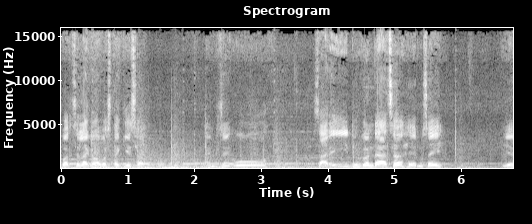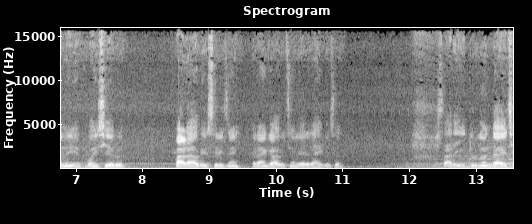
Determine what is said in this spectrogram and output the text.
बधशालाको अवस्था के छ? हामी चाहिँ ओ साह्रै दुर्गन्ध आएको छ। हेर्नुहोस् है? हेर्नु भैँसीहरू। पाडाहरू यसरी चाहिँ राँगाहरू चाहिँ लिएर राखेको छ। साह्रै दुर्गन्ध आएछ।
